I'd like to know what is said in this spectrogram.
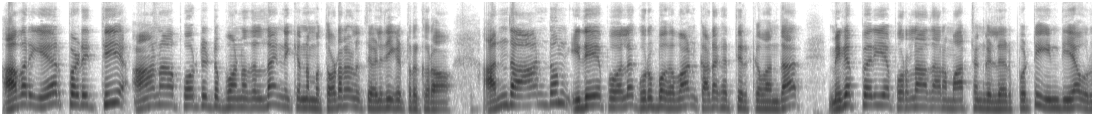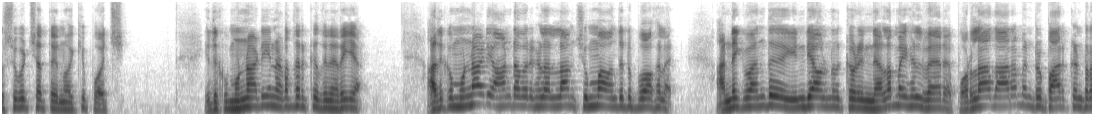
அவர் ஏற்படுத்தி ஆணா போட்டுட்டு போனதில் தான் இன்றைக்கி நம்ம தொடரெழுத்து எழுதிக்கிட்டு இருக்கிறோம். அந்த ஆண்டும் இதே போல் குரு பகவான் கடகத்திற்கு வந்தார். மிகப்பெரிய பொருளாதார மாற்றங்கள் ஏற்பட்டு இந்தியா ஒரு சுபிட்சத்தை நோக்கி போச்சு. இதுக்கு முன்னாடியும் நடந்திருக்குது நிறையா. அதுக்கு முன்னாடி ஆண்டவர்கள் எல்லாம் சும்மா வந்துட்டு போகலை. அன்னைக்கு வந்து இந்தியாவில் இருக்கக்கூடிய நிலைமைகள் வேறு. பொருளாதாரம் என்று பார்க்கின்ற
